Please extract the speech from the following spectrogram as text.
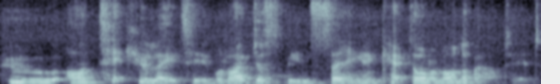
who articulated what I've just been saying and kept on and on about it,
